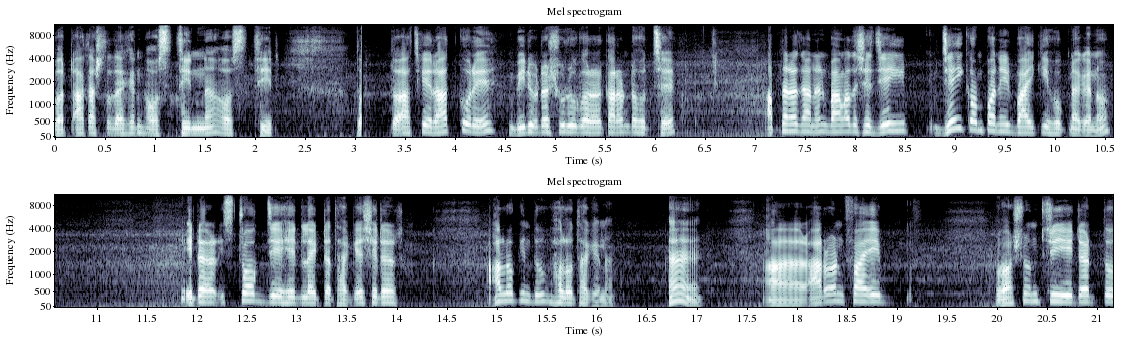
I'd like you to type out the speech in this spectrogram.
বাট আকাশটা দেখেন অস্থির না, অস্থির। তো তো আজকে রাত করে ভিডিওটা শুরু করার কারণটা হচ্ছে, আপনারা জানেন বাংলাদেশে যেই যেই কোম্পানির বাইকই হোক না কেন, এটার স্টক যে হেডলাইটটা থাকে সেটার আলো কিন্তু ভালো থাকে না। হ্যাঁ? আর R one five version three এটার তো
